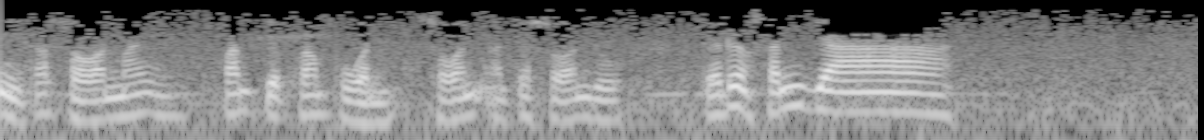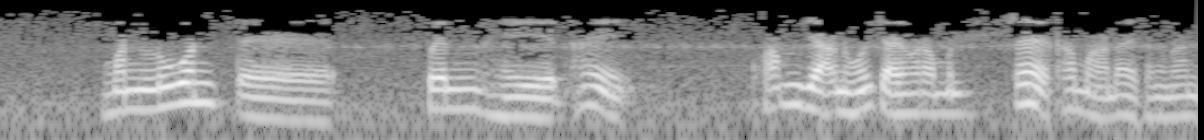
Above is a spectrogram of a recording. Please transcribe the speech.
นี่เขาสอนไหมความเจ็บความปวดสอนอาจจะสอนอยู่ แต่เรื่องสัญญา มันล้วนแต่เป็นเหตุให้ความอยากในหัวใจของเรา มันแทรกเข้ามาได้ทั้งนั้น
